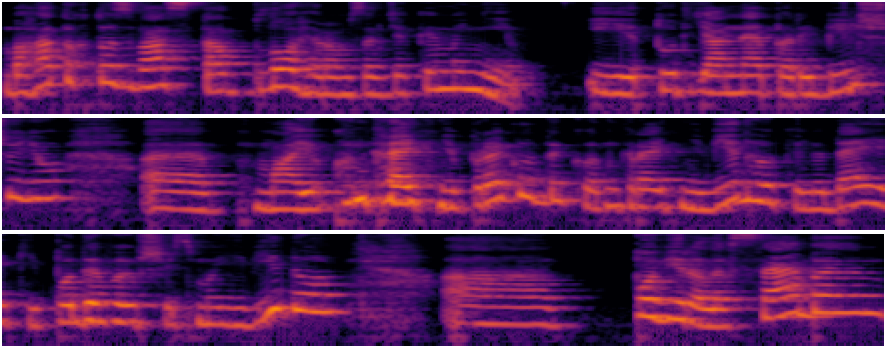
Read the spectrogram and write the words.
Багато хто з вас став блогером завдяки мені. І тут я не перебільшую, е, маю конкретні приклади, конкретні відгуки людей, які, подивившись мої відео, е, повірили в себе,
